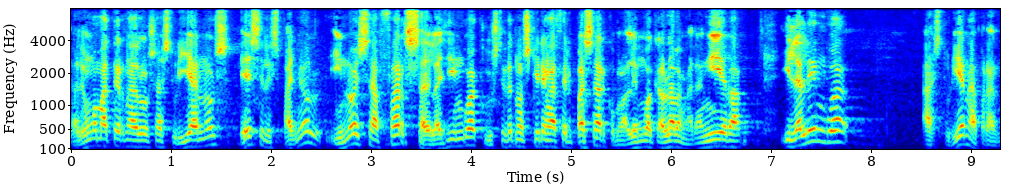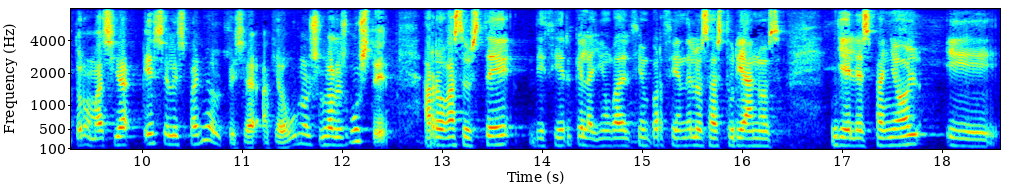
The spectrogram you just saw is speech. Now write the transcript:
la lengua materna de los asturianos es el español y no esa farsa de la lengua que ustedes nos quieren hacer pasar como la lengua que hablaban Adán y Eva. Y la lengua asturiana para antonomasia es el español, pese a que a algunos no les guste. Arrogase usted decir que la lengua del 100% de los asturianos y el español y,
